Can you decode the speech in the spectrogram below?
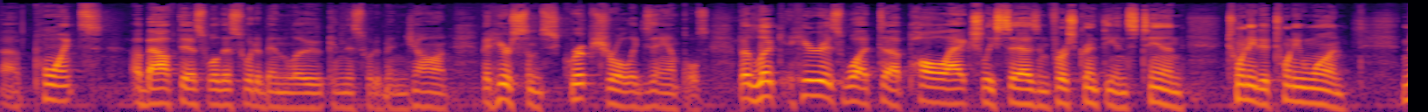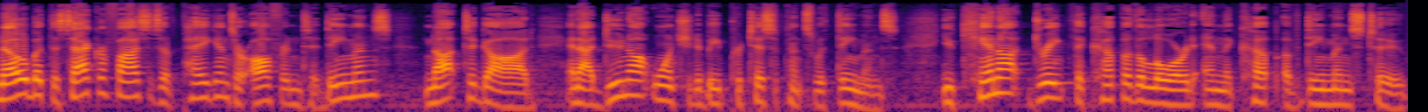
uh, points about this. Well, this would have been Luke and this would have been John. But here's some scriptural examples. But look, here is what uh, Paul actually says in 1 Corinthians 10 20 to 21. No, but the sacrifices of pagans are offered to demons, not to God, and I do not want you to be participants with demons. You cannot drink the cup of the Lord and the cup of demons too.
